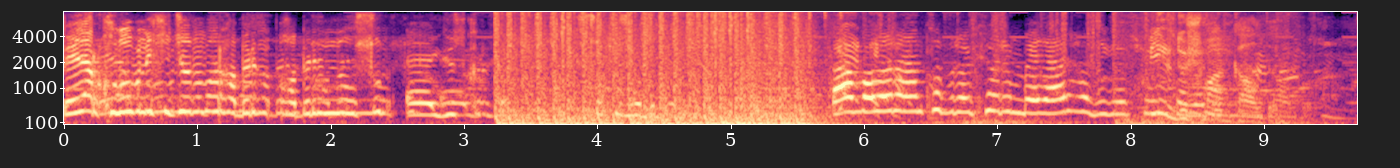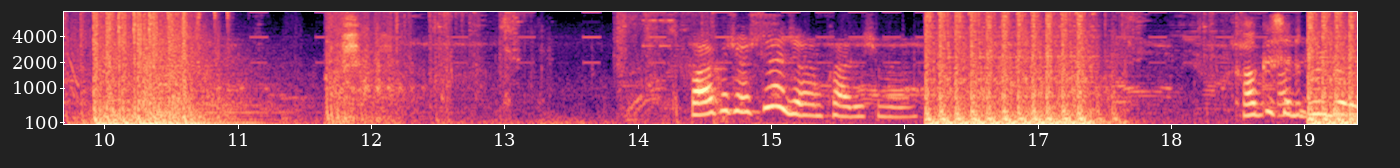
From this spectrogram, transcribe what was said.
Beyler Kulobun 2 canı var. Haberin haberin olsun. Ee, 148 vurdum. Ben Valorant'ı bırakıyorum beyler. Hadi görüşürüz. Bir düşman kaldı. Farkı çözsene canım kardeşim benim. Kanka seni duymuyorum.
